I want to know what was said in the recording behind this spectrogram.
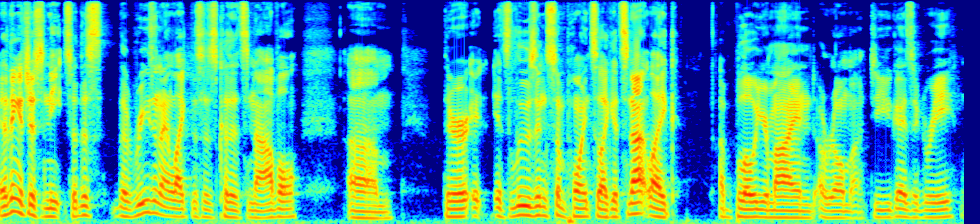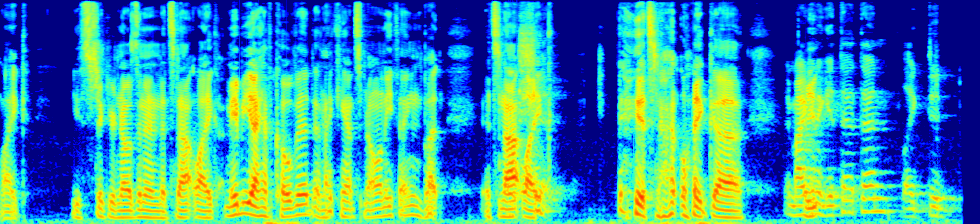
I think it's just neat. So this the reason I like this is because it's novel. Um, there it, it's losing some points. Like it's not like a blow your mind aroma. Do you guys agree? Like you stick your nose in it and it's not like maybe I have COVID and I can't smell anything, but it's not like Shit. it's not like uh Am I gonna get that then? Like, did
